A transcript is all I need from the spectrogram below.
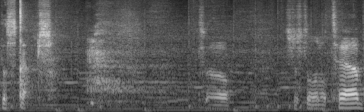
the steps. So it's just a little tab.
